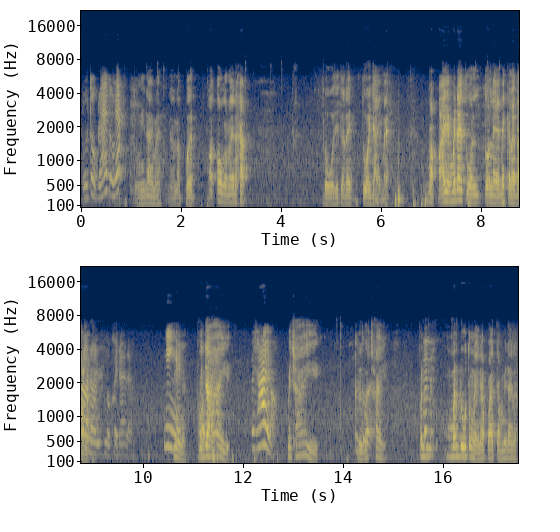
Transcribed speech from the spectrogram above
หนูตกได้ตรงเนี้ย ตรงนี้ได้ไหมเดี๋ยวเราเปิดออโต้กันไว้นะครับ ดูที่จะได้ตัวใหญ่ไหมป๊าป๊ายังไม่ได้ตัวตัวแรไม่กระเมดอกะนลาดอนหนูเคยได้แล้วนี่ไงนี่ไงไม่ได้ ไม่ใช่เหรอไม่ใช่ก็หรือตัวว่าใช่ มันไม่ไม่มันดูตรงไหนนะป้าจำไม่ได้ละ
